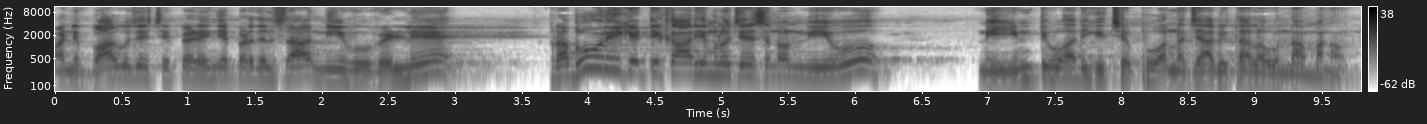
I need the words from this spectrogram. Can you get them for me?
వాడిని బాగు చేసి చెప్పాడు. ఏం చెప్పాడు తెలుసా? నీవు వెళ్ళి ప్రభువు నీకెట్టి కార్యములు చేసిన నీవు నీ ఇంటి వారికి చెప్పు అన్న జాబితాలో ఉన్నాం మనం.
